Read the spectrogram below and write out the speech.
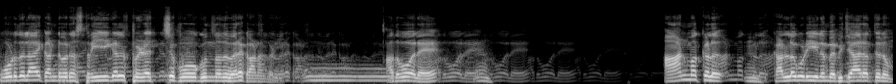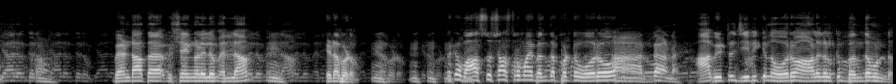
കൂടുതലായി കണ്ടുവരുന്ന സ്ത്രീകൾ പിഴച്ചു പോകുന്നത് വരെ കാണാൻ കഴിയും. അതുപോലെ ആൺമക്കൾ കള്ളുകുടിയിലും വ്യഭിചാരത്തിലും വേണ്ടാത്ത വിഷയങ്ങളിലും എല്ലാം ഇടപെടും. ഇതൊക്കെ വാസ്തുശാസ്ത്രവുമായി ബന്ധപ്പെട്ട് ഓരോ ആ വീട്ടിൽ ജീവിക്കുന്ന ഓരോ ആളുകൾക്കും ബന്ധമുണ്ട്.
